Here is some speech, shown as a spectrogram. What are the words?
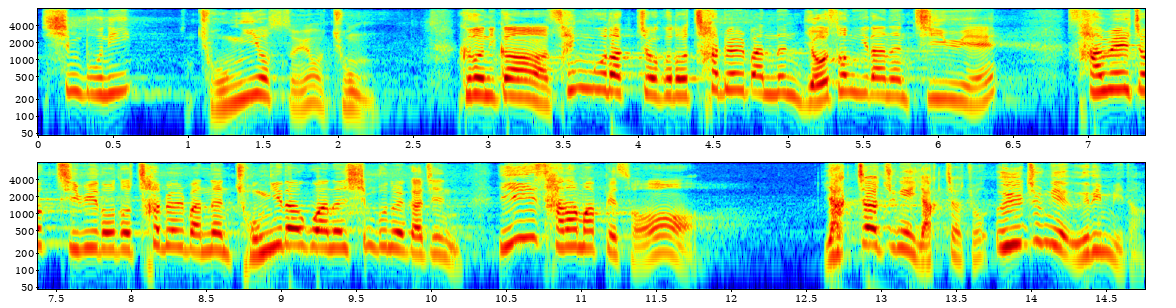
신분이 종이었어요, 종. 그러니까 생물학적으로 차별받는 여성이라는 지위에 사회적 지위로도 차별받는 종이라고 하는 신분을 가진 이 사람 앞에서 약자 중에 약자죠. 을 중에 을입니다.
